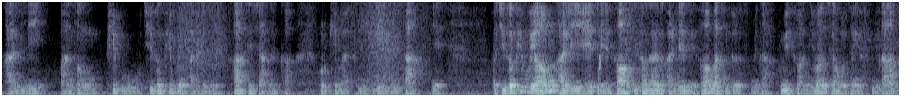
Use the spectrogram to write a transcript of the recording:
관리, 만성 피부, 지성 피부염 관리가 되지 않을까 그렇게 말씀드립니다. 예. 지성 피부염 관리에 대해서 이상상에서 관리에 대해서 말씀드렸습니다. 구미수 한의원 제가 원장이었습니다.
